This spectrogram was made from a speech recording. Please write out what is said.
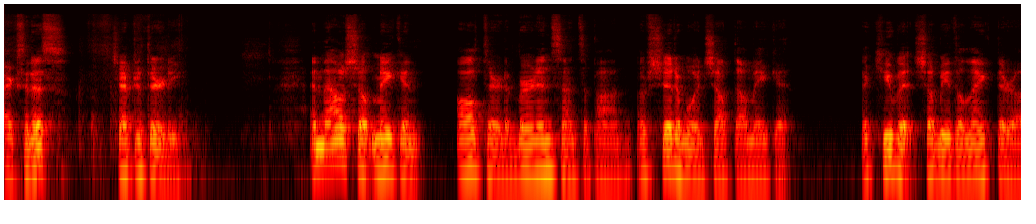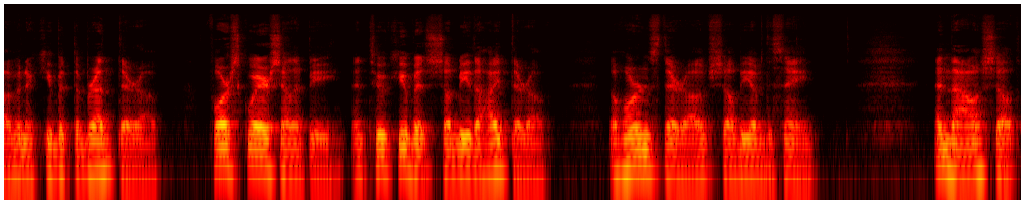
Exodus chapter 30. And thou shalt make an altar to burn incense upon. Of shittim wood shalt thou make it. A cubit shall be the length thereof, and a cubit the breadth thereof. Four square shall it be, and two cubits shall be the height thereof. The horns thereof shall be of the same. And thou shalt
